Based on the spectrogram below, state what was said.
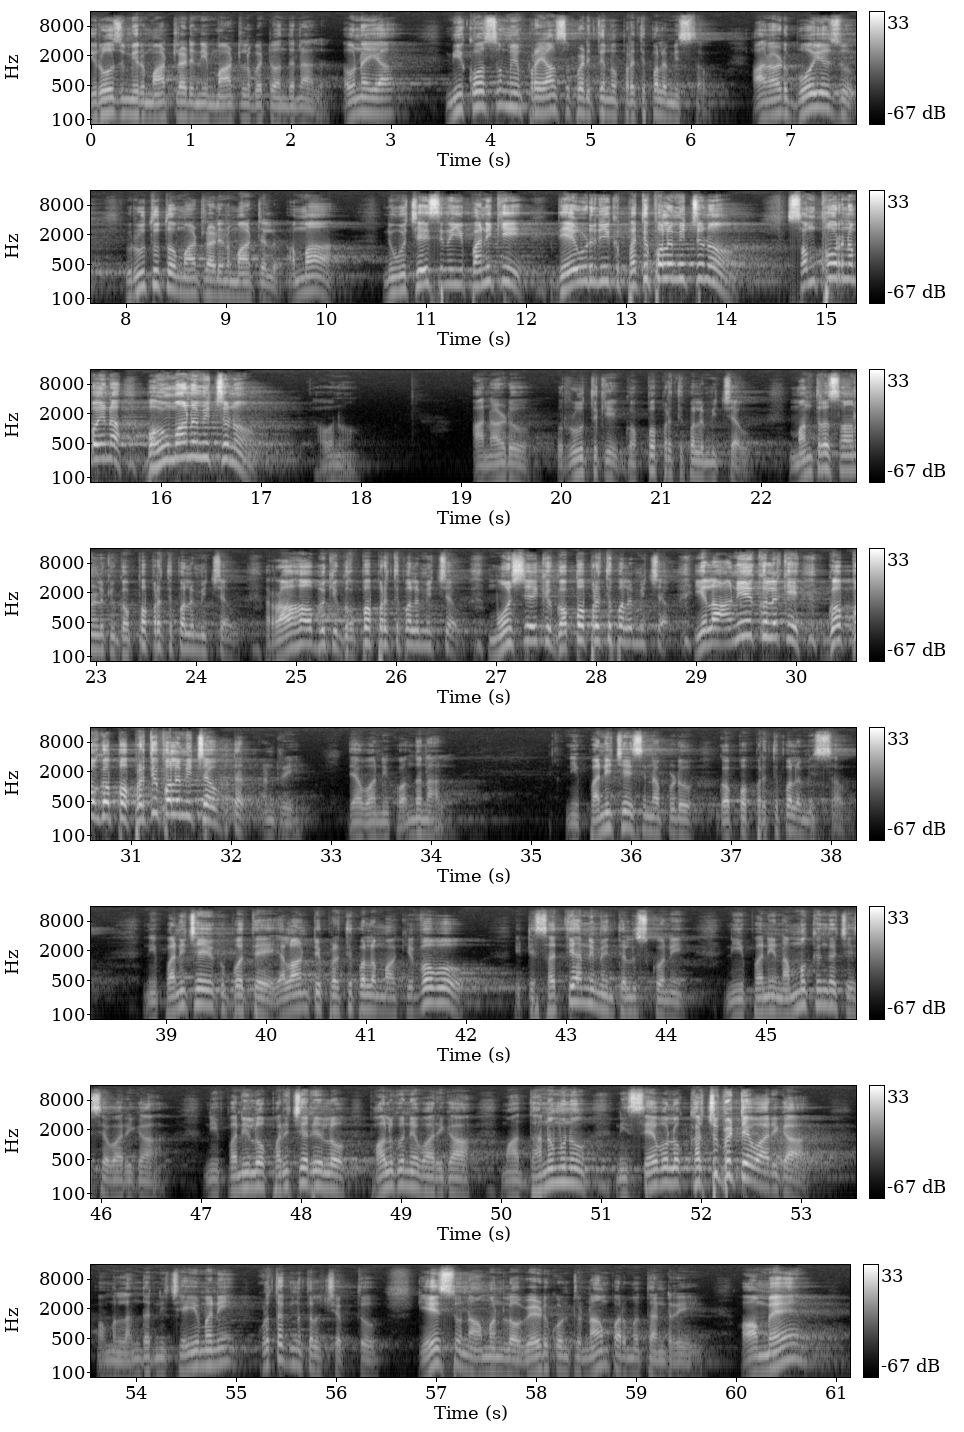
ఈరోజు మీరు మాట్లాడిన ఈ మాటలను బట్టి వందనాలు. అవునయ్యా మీకోసం మేము ప్రయాసపడితే నువ్వు ప్రతిఫలం ఇస్తావు. ఆనాడు బోయజు ఋతుతో మాట్లాడిన మాటలు అమ్మా నువ్వు చేసిన ఈ పనికి దేవుడు నీకు ప్రతిఫలం ఇచ్చును సంపూర్ణమైన బహుమానం ఇచ్చును. అవును ఆనాడు రూతుకి గొప్ప ప్రతిఫలం ఇచ్చావు మంత్రసానులకి గొప్ప ప్రతిఫలం ఇచ్చావు రాహాబుకి గొప్ప ప్రతిఫలం ఇచ్చావు మోసేకి గొప్ప ప్రతిఫలం ఇచ్చావు ఇలా అనేకులకి గొప్ప గొప్ప ప్రతిఫలం ఇచ్చావు. తండ్రి దేవా నీకు వందనాలు నీ పని చేసినప్పుడు గొప్ప ప్రతిఫలం ఇస్తావు. నీ పని చేయకపోతే ఎలాంటి ప్రతిఫలం మాకు ఇవ్వవు. ఇట్టి సత్యాన్ని మేము తెలుసుకొని నీ పని నమ్మకంగా చేసేవారిగా నీ పనిలో పరిచర్యలో పాల్గొనేవారిగా మా ధనమును నీ సేవలో ఖర్చు పెట్టేవారిగా మమ్మల్ని అందరినీ చేయమని కృతజ్ఞతలు చెప్తూ యేసు నామంలో వేడుకుంటున్నాం పరమ తండ్రి. ఆమె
